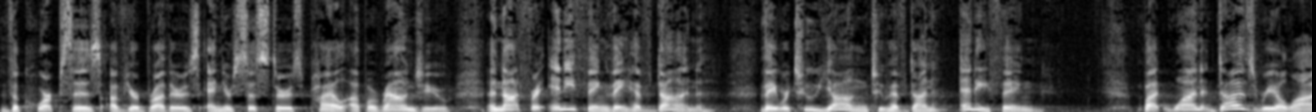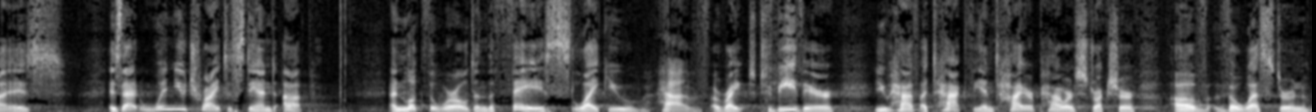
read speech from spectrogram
The corpses of your brothers and your sisters pile up around you, and not for anything they have done. They were too young to have done anything. But one does realize is that when you try to stand up and look the world in the face like you have a right to be there, you have attacked the entire power structure of the Western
